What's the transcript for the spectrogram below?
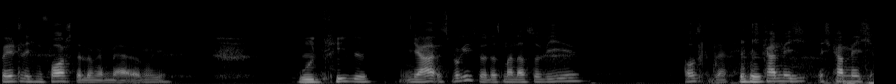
bildlichen Vorstellungen mehr irgendwie. Routine. Ja, ist wirklich so, dass man das so wie ausgeblendet. Ich kann mich, ich kann mich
